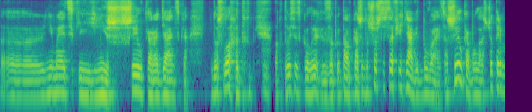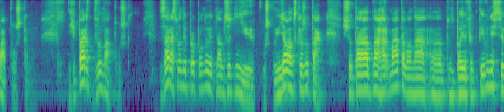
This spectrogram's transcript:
е, німецький, ніж шилка радянська. До слова, тут хтось із колег запитав, каже: ну що ж це за фігня відбувається? Шилка була з чотирма пушками, гепард двома пушками. Зараз вони пропонують нам з однією пушкою. Я вам скажу так, що та одна гармата, вона е, по ефективності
